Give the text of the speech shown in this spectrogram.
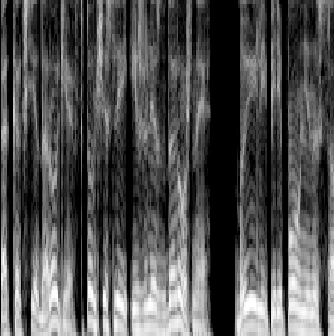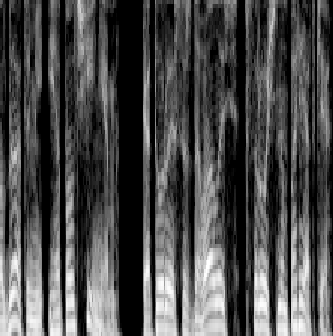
так как все дороги, в том числе и железнодорожные, были переполнены солдатами и ополчением, которое создавалось в срочном порядке.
